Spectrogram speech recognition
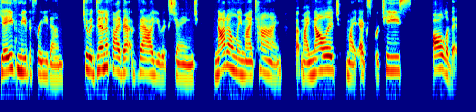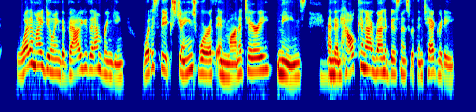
gave me the freedom to identify that value exchange not only my time, but my knowledge, my expertise, all of it. What am I doing? The value that I'm bringing. What is the exchange worth in monetary means? Mm-hmm. And then how can I run a business with integrity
